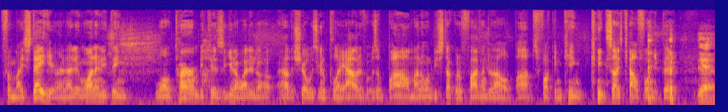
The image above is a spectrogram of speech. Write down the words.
for my stay here, and I didn't want anything long term because you know I didn't know how, how the show was going to play out. If it was a bomb, I don't want to be stuck with a five hundred dollar Bob's fucking king king size California bed. Yeah.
